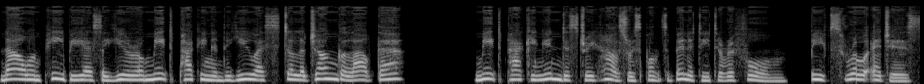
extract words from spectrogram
Now on PBS a Euro meat packing in the US still a jungle out there? Meat packing industry has responsibility to reform, beef's raw edges,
